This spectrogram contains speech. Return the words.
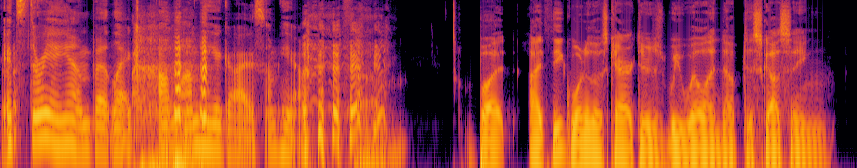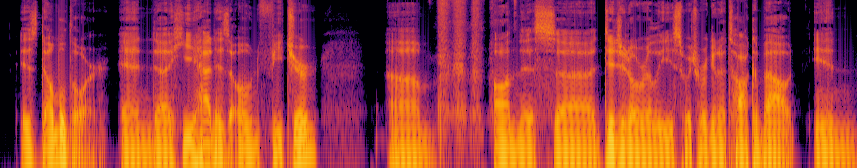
It's 3 a.m., but like I'm I'm here, guys. I'm here. Um, but I think one of those characters we will end up discussing is Dumbledore, and uh, he had his own feature um, on this uh, digital release, which we're going to talk about in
